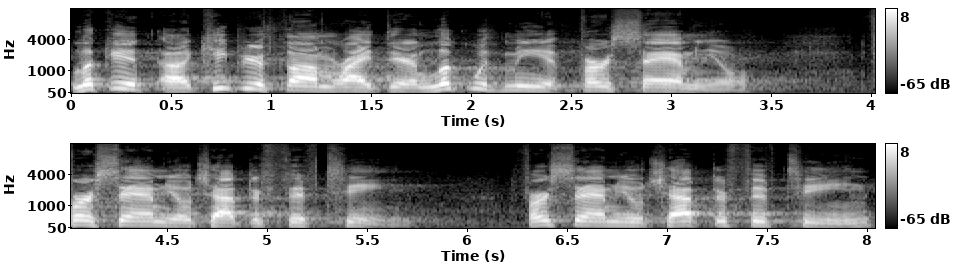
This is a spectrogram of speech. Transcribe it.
Look at, uh, keep your thumb right there. Look with me at 1 Samuel. 1 Samuel chapter 15. 1 Samuel chapter 15.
